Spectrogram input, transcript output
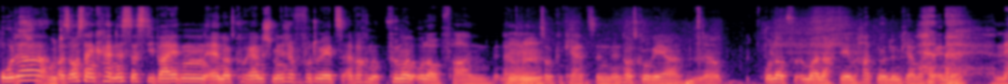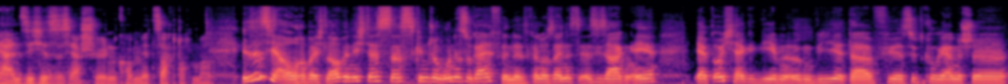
Oder, was auch sein kann, ist, dass die beiden äh, nordkoreanischen Menschen auf dem Foto jetzt einfach nur für immer in Urlaub fahren, nachdem Mhm. sie zurückgekehrt sind in Nordkorea. Ja. Urlaub für immer nach dem harten Olympiawochenende. Na, an sich ist es ja schön. Komm, jetzt sag doch mal. ist es ja auch, aber ich glaube nicht, dass, dass Kim Jong-un das so geil findet. Kann auch sein, dass sie sagen, ey, ihr habt euch hergegeben, irgendwie da für südkoreanische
